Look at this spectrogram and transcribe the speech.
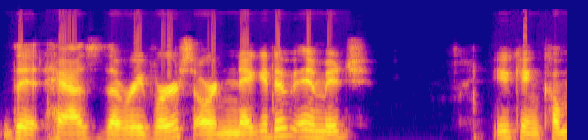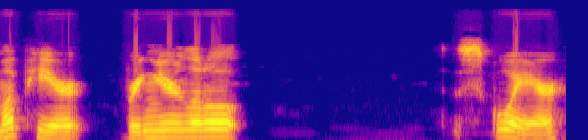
that has the reverse or negative image, you can come up here, bring your little square,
